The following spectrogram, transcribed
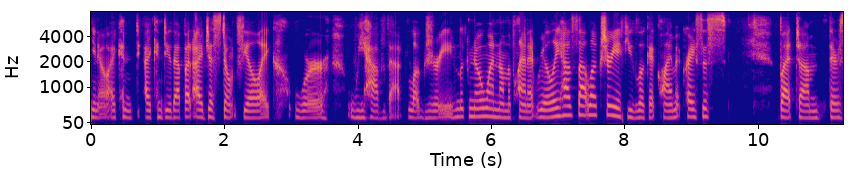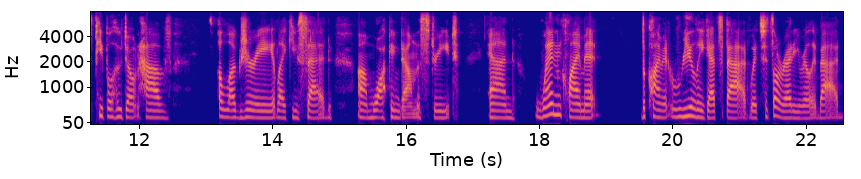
you know i can i can do that but i just don't feel like we're we have that luxury. Look no one on the planet really has that luxury if you look at climate crisis but um, there's people who don't have a luxury like you said um, walking down the street. And when climate the climate really gets bad, which it's already really bad,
